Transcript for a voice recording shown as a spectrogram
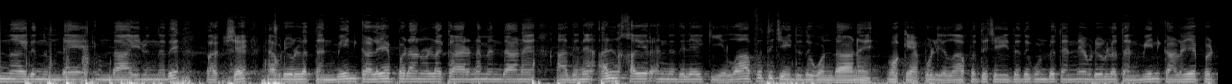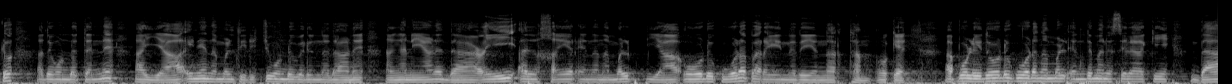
എന്നായിരുന്നു ഉണ്ടേ ഉണ്ടായിരുന്നത്. പക്ഷേ അവിടെയുള്ള തൻവീൻ കളയപ്പെടാനുള്ള കാരണം എന്താണ്? അതിനെ അൽ ഖൈർ എന്നതിലേക്ക് ഇലാഫത്ത് ചെയ്തത് കൊണ്ടാണ് ഓക്കെ അപ്പോൾ ഇലാഫത്ത് ചെയ്തത് കൊണ്ട് തന്നെ അവിടെയുള്ള തൻവീൻ കളയപ്പെട്ടു. അതുകൊണ്ട് തന്നെ ആ യാഇനെ നമ്മൾ തിരിച്ചു കൊണ്ടുവരുന്നതാണ്. അങ്ങനെയാണ് ദാഇ അൽ ഖൈർ എന്ന് നമ്മൾ യാഓട് കൂടെ പറയുന്നത് എന്നർത്ഥം. ഓക്കെ അപ്പോൾ ഇതോടുകൂടെ നമ്മൾ എന്ത് മനസ്സിലാക്കി? ദാ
